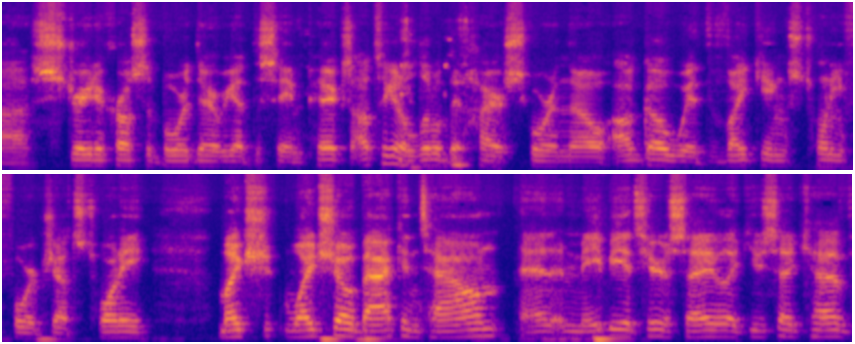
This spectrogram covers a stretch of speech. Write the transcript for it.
uh, straight across the board there, we got the same picks. I'll take it a little bit higher scoring though. I'll go with Vikings 24, Jets 20. Mike White Show back in town, and maybe it's here to say, like you said, Kev,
